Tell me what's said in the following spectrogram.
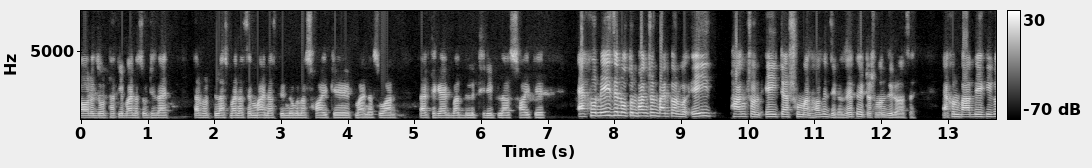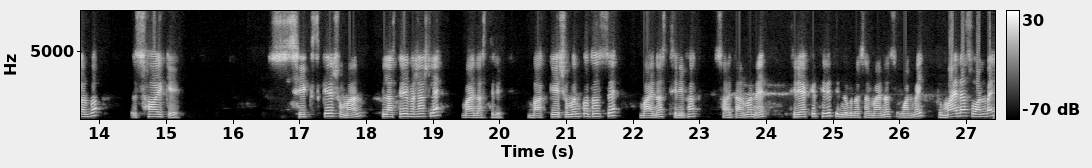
পাওয়ারে জোর থাকলে মাইনাস উঠে যায়। তারপর প্লাস মাইনাসে মাইনাস তিন দুগুণা ছয় কে মাইনাস ওয়ান তার থেকে একবার দিলে থ্রি প্লাস ছয় কে। এখন এই যে নতুন ফাংশন বাইর করব, এই ফাংশন এইটা সমান হবে জিরো যেহেতু এটা সমান জিরো আছে। এখন বাদ দিয়ে কি করব? ছয় কে। সিক্স কে সমান প্লাস থ্রি পাশে আসলে মাইনাস থ্রি বা কে সমান কত হচ্ছে? মাইনাস থ্রি ভাগ ছয়। তার মানে থ্রি এক কে থ্রি তিন দুগুণা ছয় minus one by two minus one by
